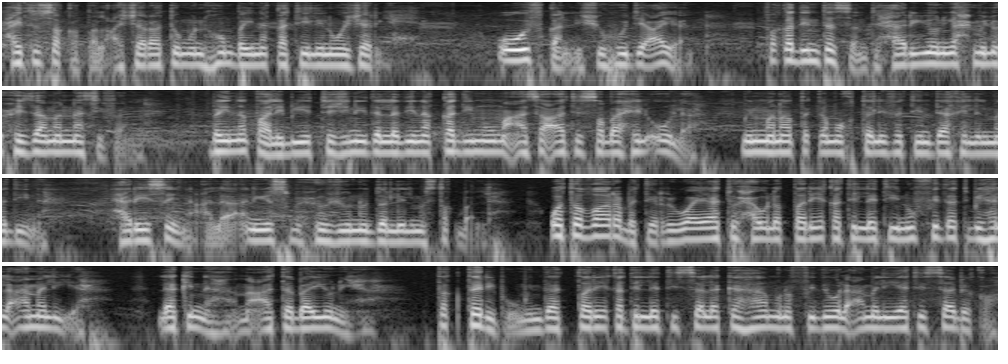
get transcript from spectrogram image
حيث سقط العشرات منهم بين قتيل وجريح ووفقا لشهود عيان. فقد انتس انتحاري يحمل حزاما ناسفا بين طالبي التجنيد الذين قدموا مع ساعات الصباح الأولى من مناطق مختلفة داخل المدينة حريصين على أن يصبحوا جنودا للمستقبل. وتضاربت الروايات حول الطريقة التي نفذت بها العملية لكنها مع تباينها. تقترب من ذات الطريقة التي سلكها منفذو العمليات السابقة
